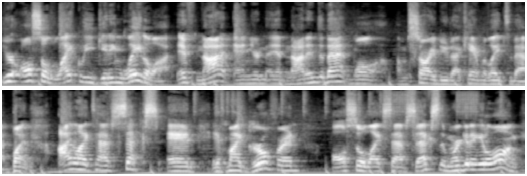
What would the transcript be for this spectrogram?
you're also likely getting laid a lot. If not, and you're not into that, well, I'm sorry, dude, I can't relate to that. But I like to have sex, and if my girlfriend also likes to have sex, then we're gonna get along.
